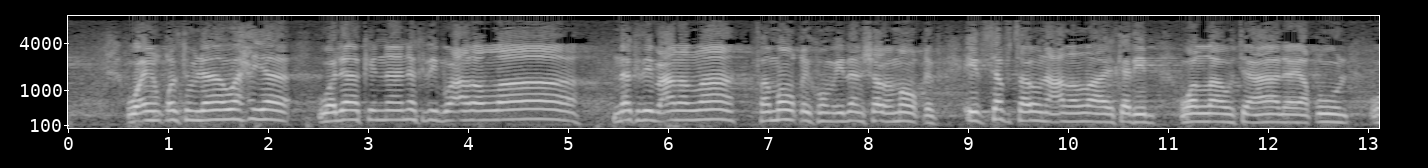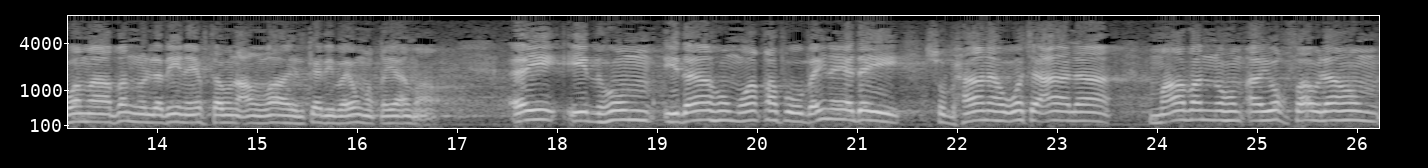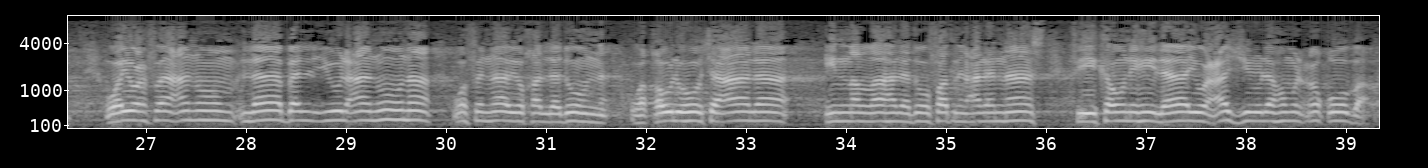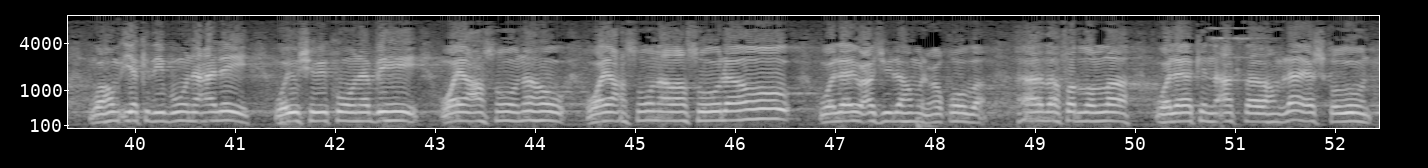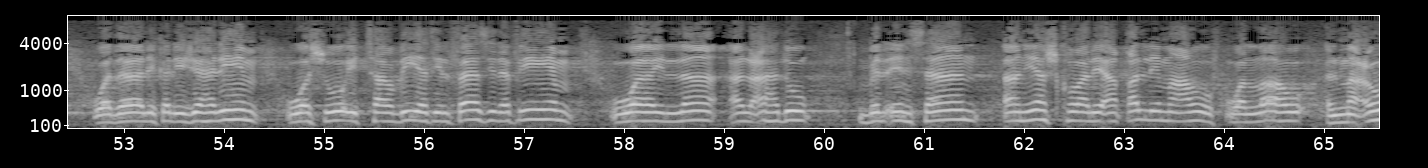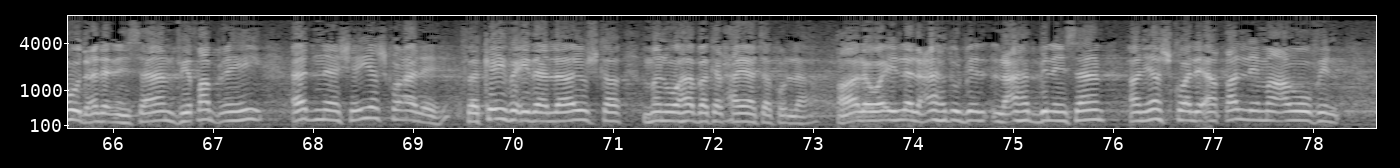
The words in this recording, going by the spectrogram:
وإن قلتم لا وحي ولكننا نكذب على الله نكذب على الله فموقفكم إذا شر موقف. إذ تفترون على الله الكذب والله تعالى يقول وما ظن الذين يفترون على الله الكذب يوم القيامة. أي إذ هم إذا هم وقفوا بين يديه سبحانه وتعالى ما ظنهم أن يغفر لهم ويعفى عنهم لا بل يلعنون وفي النار يخلدون. وقوله تعالى إن الله لذو فضل على الناس في كونه لا يعجل لهم العقوبة وهم يكذبون عليه ويشركون به ويعصونه ويعصون رسوله ولا يعجل لهم العقوبة. هذا فضل الله ولكن أكثرهم لا يشكرون وذلك لجهلهم وسوء التربية الفاسدة فيهم وإلا العهد بالإنسان أن يشكر لأقل معروف والله المعهود على الإنسان في طبعه أدنى شيء يشكر عليه. فكيف إذا لا يشكر من وهبك الحياة كلها؟ قال وإلا العهد العهد بالإنسان أن يشكر لأقل معروف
